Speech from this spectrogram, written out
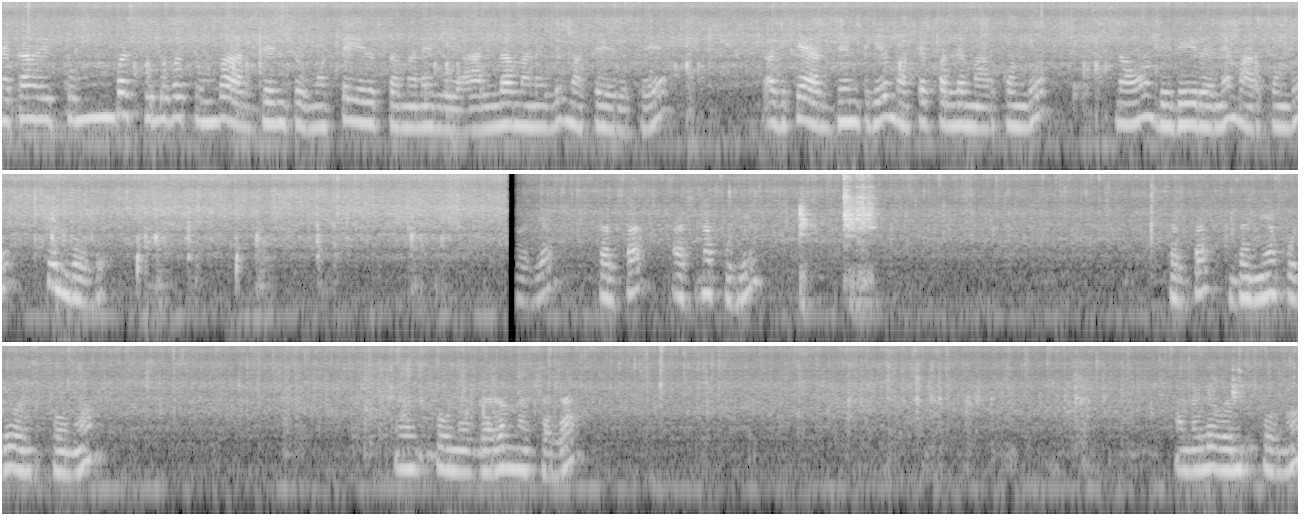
ಯಾಕಂದರೆ ಇದು ತುಂಬ ಸುಲಭ, ತುಂಬ ಅರ್ಜೆಂಟು ಮೊಟ್ಟೆ ಇರುತ್ತೆ ಮನೆಯಲ್ಲಿ, ಅಲ್ಲ ಮನೆಯಲ್ಲಿ ಮೊಟ್ಟೆ ಇರುತ್ತೆ. ಅದಕ್ಕೆ ಅರ್ಜೆಂಟ್ಗೆ ಮೊಟ್ಟೆ ಪಲ್ಯ ಮಾಡಿಕೊಂಡು ನಾವು ಬಿದಿರನ್ನೇ ಮಾಡಿಕೊಂಡು ತಿನ್ಬೋದು. ಸ್ವಲ್ಪ ಅರಿಶಿನ ಪುಡಿ, ಸ್ವಲ್ಪ ಧನಿಯಾ ಪುಡಿ, ಒಂದು ಸ್ಪೂನು ಒಂದು ಸ್ಪೂನು ಗರಂ ಮಸಾಲ. ಆಮೇಲೆ ಒಂದು ಸ್ಪೂನು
